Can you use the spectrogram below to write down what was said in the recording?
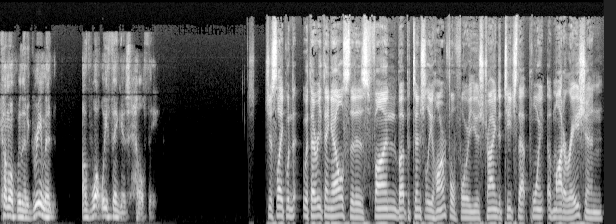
come up with an agreement of what we think is healthy. Just like with, with everything else that is fun but potentially harmful for you, is trying to teach that point of moderation.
